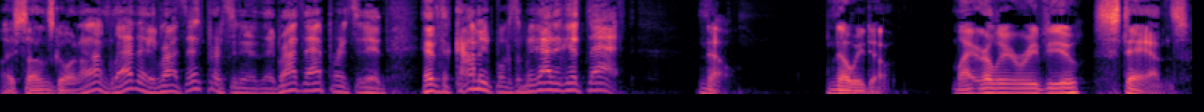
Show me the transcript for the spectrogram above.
My son's going. Oh, I'm glad they brought this person in. They brought that person in. If the comic books, we got to get that. No, no, we don't. My earlier review stands.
